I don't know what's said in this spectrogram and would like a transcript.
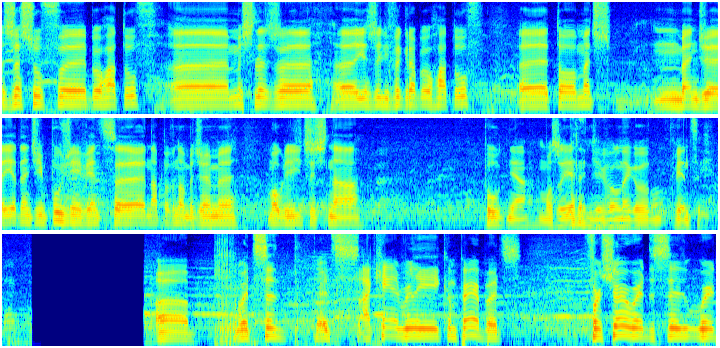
Rzeszów e. E, Myślę, że jeżeli wygra Bełchatów, to mecz mm, będzie jeden dzień później, więc na pewno będziemy mogli liczyć na pół dnia, może jeden dzień wolnego więcej. Uh, it's a, it's I can't really compare, but it's, for sure we're we're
